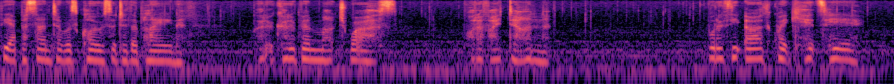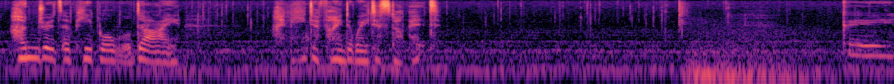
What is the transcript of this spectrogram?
The epicenter was closer to the plain. But it could have been much worse. What have I done? What if the earthquake hits here? Hundreds of people will die. I need to find a way to stop it. Okay.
